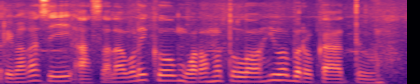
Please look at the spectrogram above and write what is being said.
terima kasih assalamualaikum warahmatullahi wabarakatuh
